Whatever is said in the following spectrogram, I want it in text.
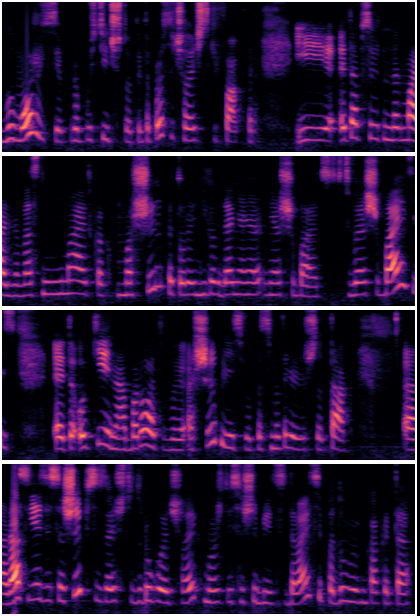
вы можете пропустить что-то. Это просто человеческий фактор. И это абсолютно нормально. Вас не нанимают как машин, которые никогда не, не ошибаются. То есть вы ошибаетесь, это окей, наоборот, вы ошиблись, вы посмотрели, что так, раз я здесь ошибся, значит, что другой человек может здесь ошибиться. Давайте подумаем, как это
